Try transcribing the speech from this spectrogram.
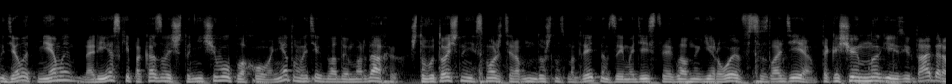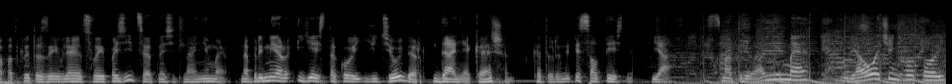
Делать мемы, нарезки, показывать, что ничего плохого нет в этих 2D-мордахах. Что вы точно не сможете равнодушно смотреть на взаимодействие главных героев со злодеем. Так еще и многие из ютуберов открыто заявляют свои позиции относительно аниме. Например, есть такой ютубер Даня Кэшин, который написал песню «Я смотрю аниме, я очень крутой,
